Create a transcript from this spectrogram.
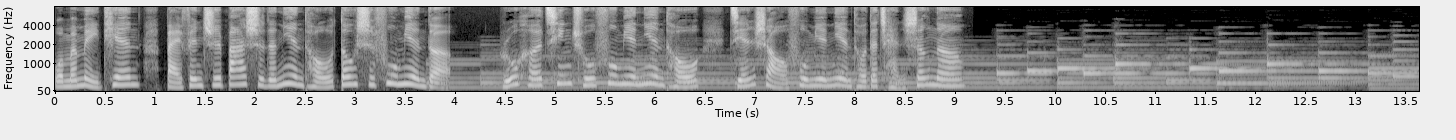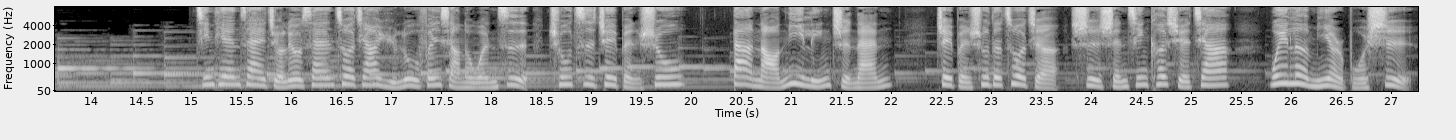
我们每天百分之八十的念头都是负面的，如何清除负面念头，减少负面念头的产生呢？今天在九六三作家语录分享的文字，出自这本书《大脑逆龄指南》。这本书的作者是神经科学家威勒米尔博士。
